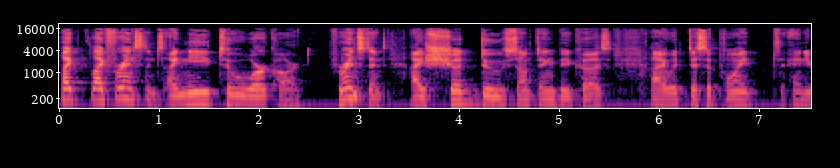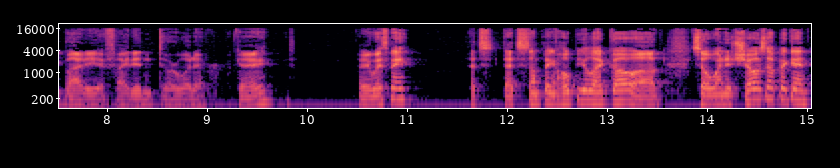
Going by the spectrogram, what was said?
like like for instance, I need to work hard. For instance, I should do something because I would disappoint anybody if I didn't or whatever. Okay? Are you with me? That's that's something I hope you let go of. So when it shows up again,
